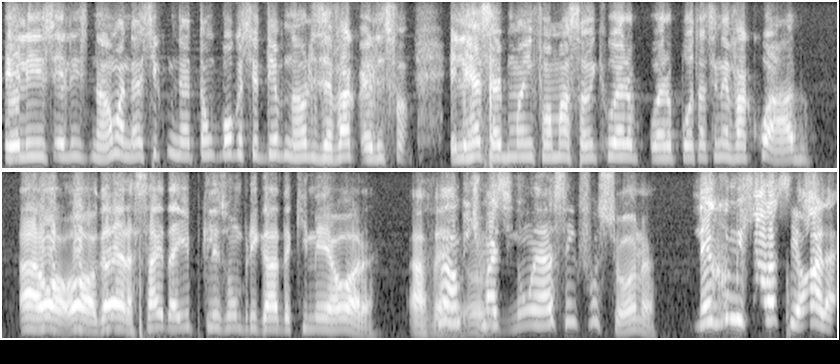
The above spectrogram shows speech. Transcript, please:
Eles, eles, não, mas não é, cinco, não é tão pouco esse tempo, não. Eles, evacu... eles, ele recebe uma informação que o, aero- o aeroporto tá sendo evacuado. Ah, ó, ó, galera, sai daí porque eles vão brigar daqui meia hora. Ah, velho, Não, bicho, mas- não é assim que funciona. Nego me fala assim: olha,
